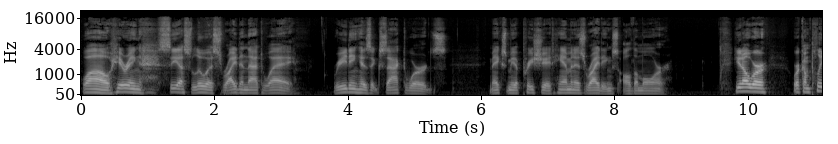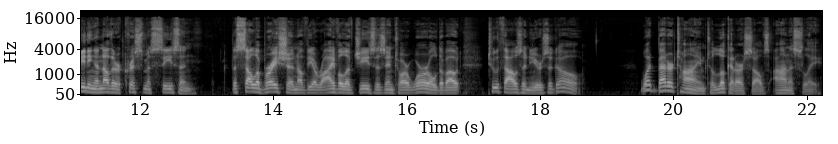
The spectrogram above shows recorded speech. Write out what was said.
Wow, hearing C.S. Lewis write in that way, reading his exact words, makes me appreciate him and his writings all the more. You know, we're, we're completing another Christmas season, the celebration of the arrival of Jesus into our world about 2,000 years ago. What better time to look at ourselves honestly,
